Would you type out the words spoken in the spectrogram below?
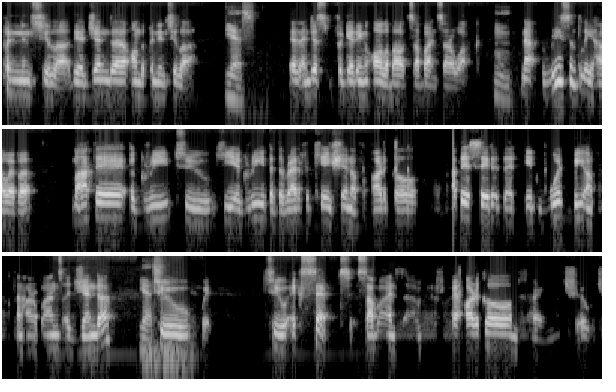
peninsula, the agenda on the peninsula, Yes. And, just forgetting all about Sabah and Sarawak. Hmm. Now, recently, however, Mahathir agreed to he agreed that the ratification of Article Mahathir stated that it would be on Harapan's agenda Yes. to to accept Sabah and uh, Article. I'm sorry, I'm not sure which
